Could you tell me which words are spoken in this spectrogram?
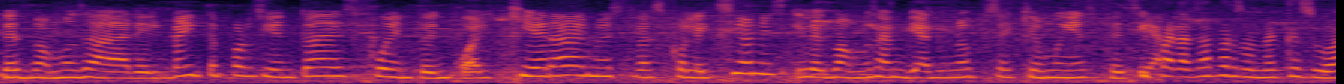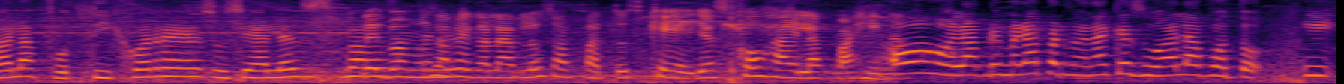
les vamos a dar el 20% de descuento en cualquiera de nuestras colecciones y les vamos a enviar un obsequio muy especial. Y para esa persona que suba la fotico en redes sociales, vamos les vamos a, a regalar los zapatos que ella escoja de la página. Ojo, la primera persona que suba la foto. Y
